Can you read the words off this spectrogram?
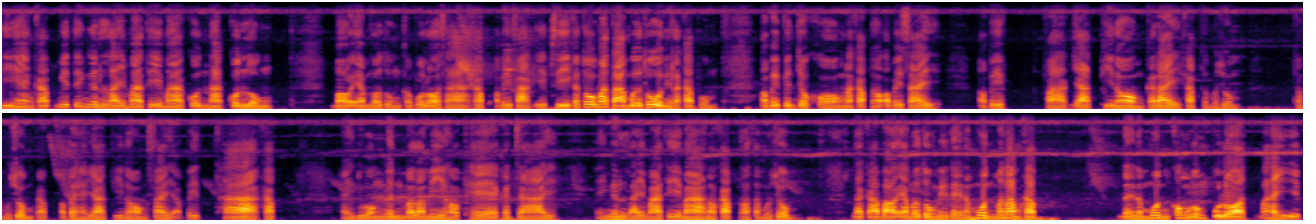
ดีแห้งครับมีแต่เงินไหลมาเทมาคนหักคนหลงเบาแอมเราทงกับบุรอซ่าครับเอาไปฝากเอฟซีกระโทรมาตามเบอร์โทรนี่แหละครับ ผมเอาไปเป็นเจ้าของนะครับเนาะเอาไปใส่เอาไปฝากญาติพี่น้องก็ได้ครับท่านผู้ชมท่านผู้ชมครับเอาไปให้ญาติพี่น้องใส่เอาไปท่าครับ ให้ดวงเงินบารมีเฮาแผ่กระจายให้เงินไหลมาเทมาเนาะครับเนาะท่านผู้ชมแล้วก็เบาแอมเราทงนี่ได้น้ำมุ่นมานํครับได้น้ำมุ่นของหลวงปู่หลอดมาให้เอฟ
